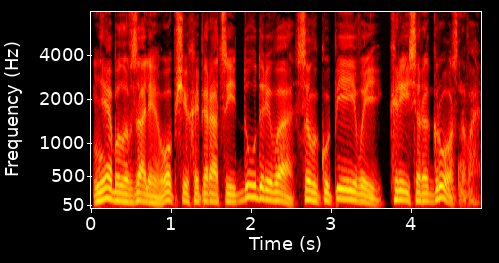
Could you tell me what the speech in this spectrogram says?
Не было в зале общих операций Дударева, Совокупеевой, крейсера Грозного.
